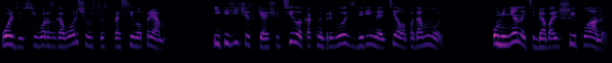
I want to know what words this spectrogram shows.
Пользуясь его разговорчивостью, спросила прямо. И физически ощутила, как напряглось звериное тело подо мной. «У меня на тебя большие планы»,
